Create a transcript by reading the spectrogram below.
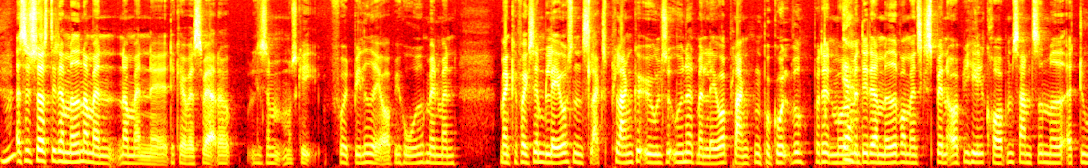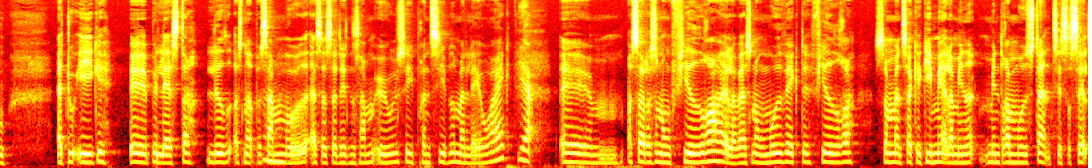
Mm. Altså, jeg synes også det der med, når man, når man øh, det kan jo være svært at ligesom, måske få et billede af op i hovedet, men man, man kan for eksempel lave sådan en slags plankeøvelse, uden at man laver planken på gulvet på den måde, ja. men det der med, hvor man skal spænde op i hele kroppen, samtidig med, at du, at du ikke øh, belaster led og sådan noget på samme Mm. måde. Altså, så det er den samme øvelse i princippet, man laver, ikke? Ja. Øhm, og så er der sådan nogle fjedre, eller hvad sådan nogle modvægte fjedre, som man så kan give mere eller mindre, modstand til sig selv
